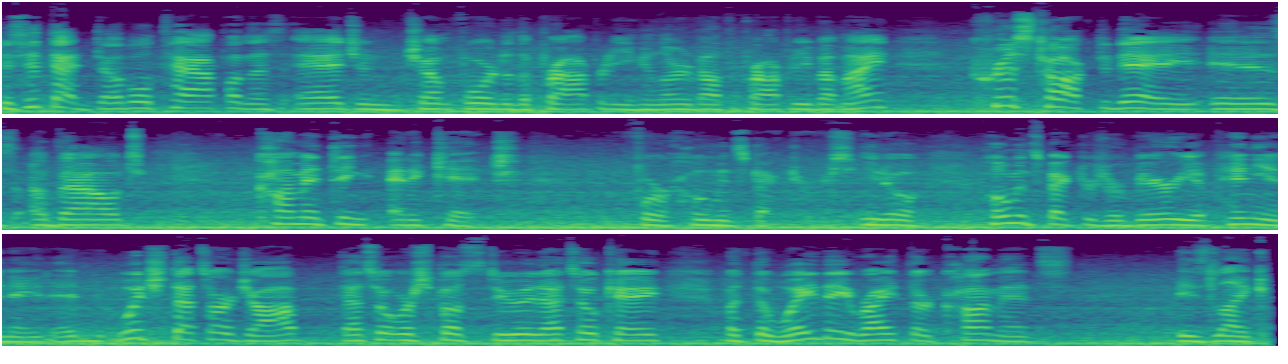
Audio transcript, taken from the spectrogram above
just hit that double tap on this edge and jump forward to the property. You can learn about the property. But my Chris Talk today is about commenting etiquette for home inspectors. You know, home inspectors are very opinionated, which that's our job. That's what we're supposed to do. That's okay. But the way they write their comments is like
